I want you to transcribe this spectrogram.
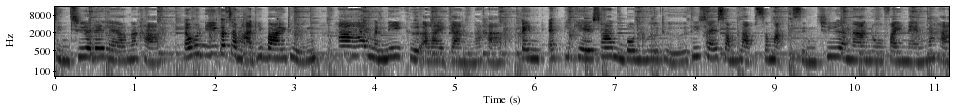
สินเชื่อได้แล้วนะคะ แล้ววันนี้ก็จะมาอธิบายถึง5ให้มันนี่คืออะไรกันนะคะ เป็นแอปพลิเคชันบนมือถือที่ใช้สำหรับสมัครสินเชื่อนาโนไฟแนนซ์นะคะ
